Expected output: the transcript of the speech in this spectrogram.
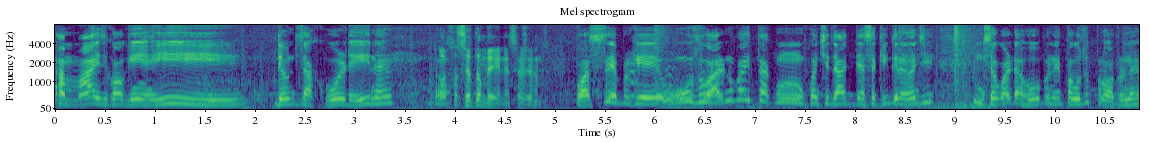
a mais com alguém aí, deu um desacordo aí, né? Então, Possa ser também, né, sargento? Pode ser, porque o usuário não vai estar com quantidade dessa aqui grande no seu guarda-roupa, né, para uso próprio, né?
